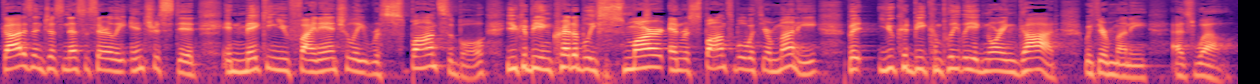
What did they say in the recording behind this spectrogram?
God isn't just necessarily interested in making you financially responsible. You could be incredibly smart and responsible with your money, but you could be completely ignoring God with your money as well.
